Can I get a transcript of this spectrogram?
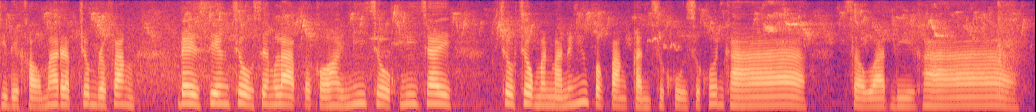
ที่ได้เข้ามารับชมรับฟังได้เสียงโชคเสียงลาบก็ขอให้มีโชคมีชัยโชคโชคมันมานึ่งปังๆกันสุขูสุขคนค่ะ สวัสดีค่ะ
